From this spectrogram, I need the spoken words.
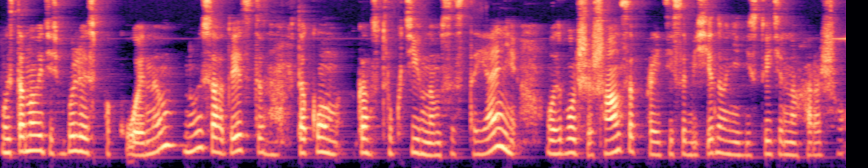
вы становитесь более спокойным, ну и, соответственно, в таком конструктивном состоянии у вас больше шансов пройти собеседование действительно хорошо.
